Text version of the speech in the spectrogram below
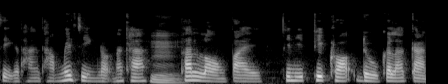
สิกับทางธรรมไม่จริงหรอกนะคะ ท่านลองไปพินิจพิเคราะห์ดูก็แล้วกัน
